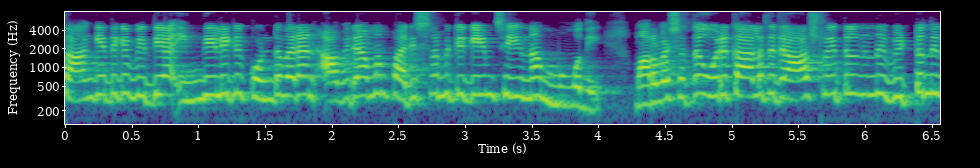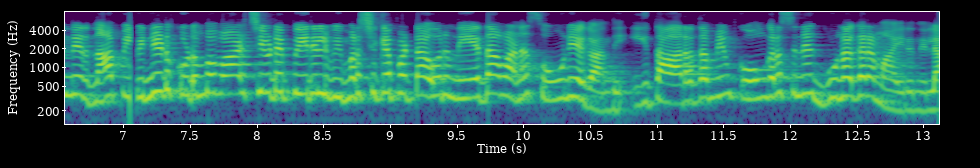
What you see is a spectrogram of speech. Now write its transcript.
സാങ്കേതിക വിദ്യ ഇന്ത്യയിലേക്ക് കൊണ്ടുവരാൻ അവിരാമം പരിശ്രമിക്കുകയും ചെയ്യുന്ന മോദി. മറുവശത്ത് ഒരു കാലത്ത് രാഷ്ട്രീയത്തിൽ നിന്ന് വിട്ടുനിന്നിരുന്ന പിന്നീട് കുടുംബവാഴ്ചയുടെ പേരിൽ വിമർശിക്കപ്പെട്ട ഒരു നേതാവാണ് സോണിയാഗാന്ധി. ഈ താരതമ്യം കോൺഗ്രസിന് ഗുണകരമായിരുന്നില്ല.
